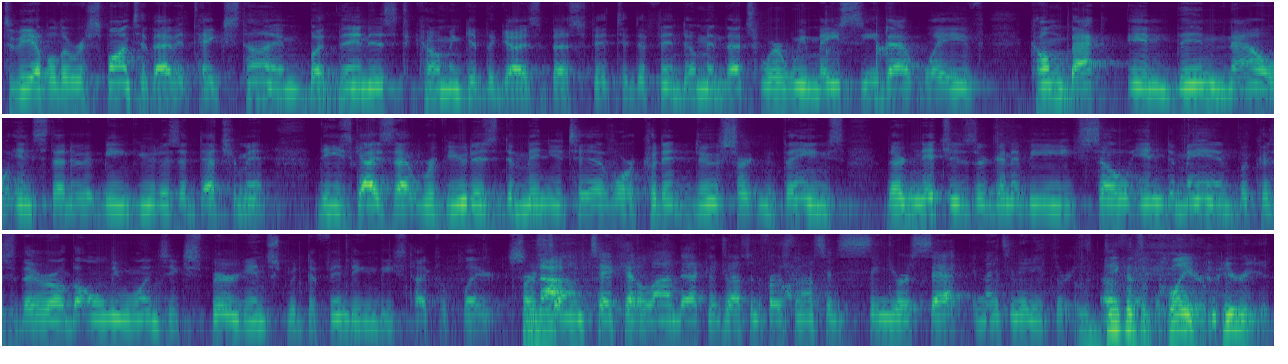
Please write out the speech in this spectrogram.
to be able to respond to that, it takes time, but then is to come and get the guys the best fit to defend them. And that's where we may see that wave come back and then now instead of it being viewed as a detriment these guys that were viewed as diminutive or couldn't do certain things their niches are going to be so in demand because they are the only ones experienced with defending these type of players First Not- time Tech had a linebacker drafted in the first round since Senor Sack in 1983. Defensive player, period.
